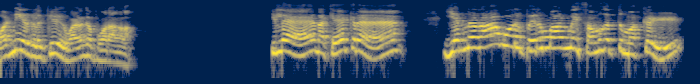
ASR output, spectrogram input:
வன்னியர்களுக்கு வழங்க போறாங்களாம். இல்ல நான் கேட்குறேன் என்னதான் ஒரு பெரும்பான்மை சமூகத்து மக்கள்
